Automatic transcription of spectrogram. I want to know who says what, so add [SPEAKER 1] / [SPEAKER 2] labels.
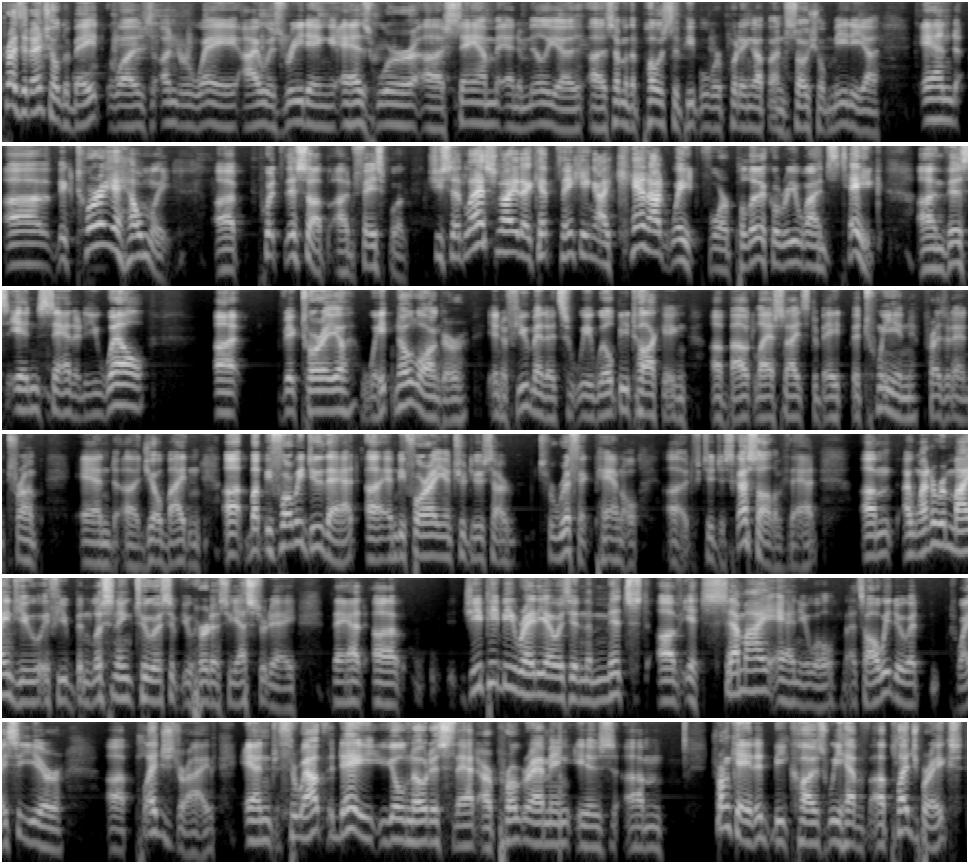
[SPEAKER 1] presidential debate was underway, I was reading, as were uh, Sam and Amelia, uh, some of the posts that people were putting up on social media. And uh, Victoria Helmley uh, put this up on Facebook. She said, Last night I kept thinking I cannot wait for Political Rewind's take on this insanity. Well, uh, Victoria, wait no longer in a few minutes, we will be talking about last night's debate between President Trump and uh, Joe Biden. Uh, but before we do that, uh, and before I introduce our terrific panel uh, to discuss all of that, um, I want to remind you, if you've been listening to us, if you heard us yesterday, that uh, GPB Radio is in the midst of its semi annual, that's all we do it, twice a year, uh, pledge drive. And throughout the day, you'll notice that our programming is um, truncated because we have uh, pledge breaks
